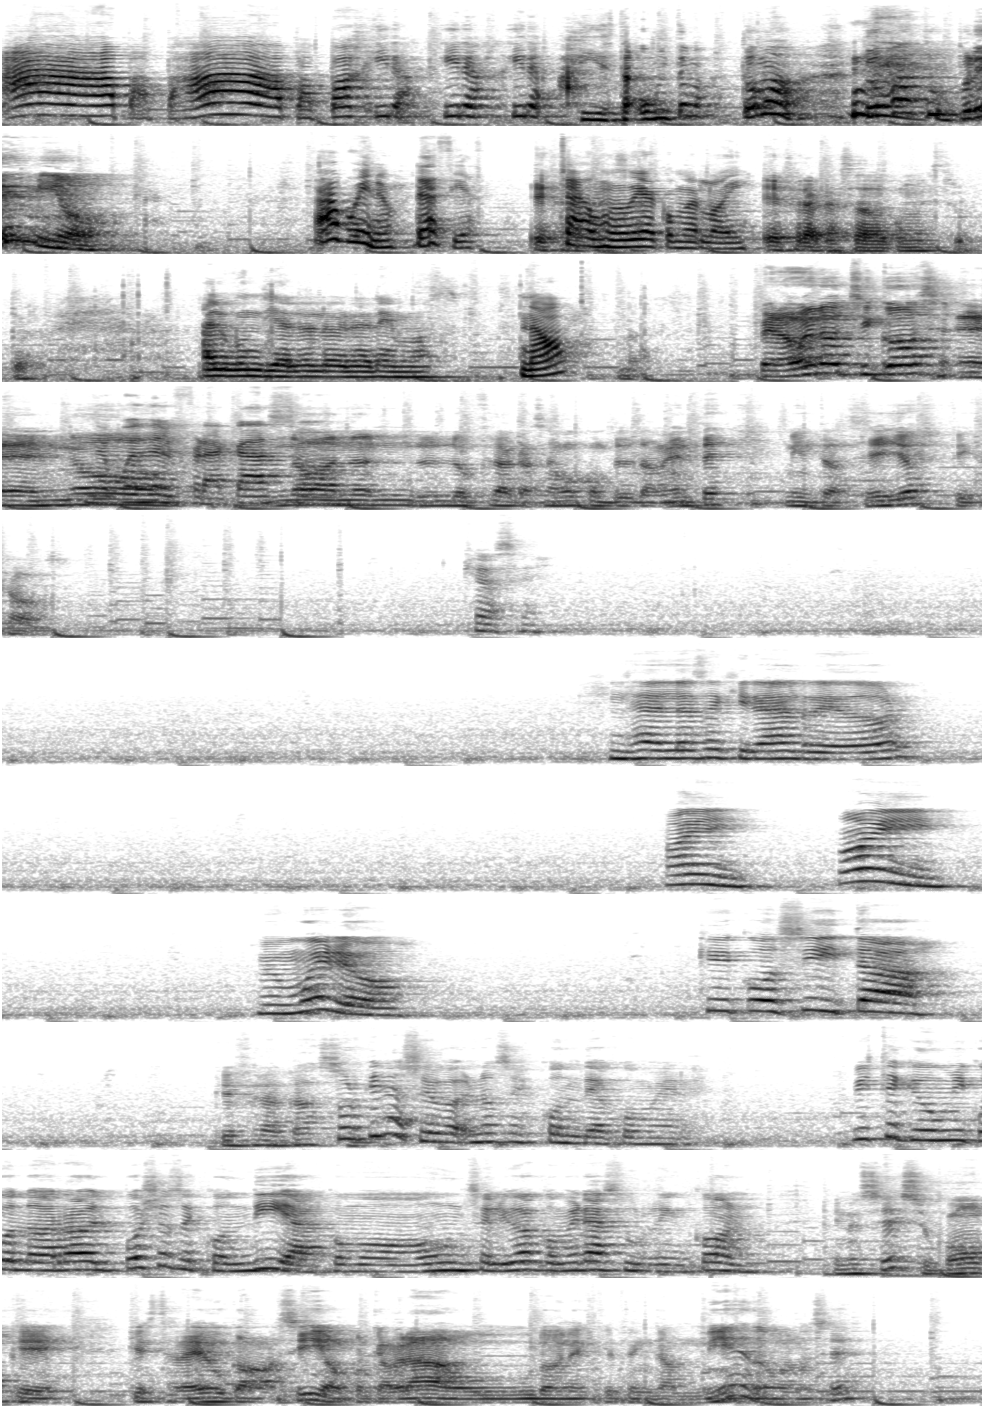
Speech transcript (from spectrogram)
¡Ah, papá! Papá, gira, gira, gira. Ahí está. Umi, toma, toma. Toma tu premio. Ah, bueno, gracias. Es Chao, me voy a comerlo ahí. He fracasado como instructor. Algún día lo lograremos. ¿No? Pero bueno, chicos, eh, no. Después del fracaso. No, no, no, lo fracasamos completamente. Mientras ellos, fijaos. ¿Qué hace? La, la hace girar alrededor. ¡Ay! ¡Ay! ¡Me muero! ¡Qué cosita! ¡Qué fracaso! ¿Por qué no se, no se esconde a comer? Viste que Umi cuando agarraba el pollo se escondía, como un se lo iba a comer a su rincón. Y no sé, supongo que, que estará educado así, o porque habrá hurones que tengan miedo, no sé.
